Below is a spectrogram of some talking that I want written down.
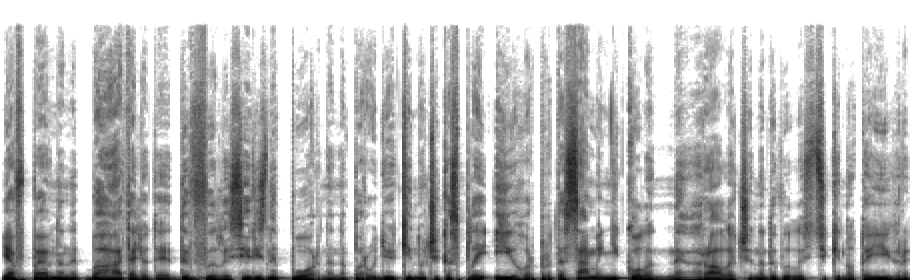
Я впевнений, багато людей дивилися різне порне на пародію кіно чи косплей ігор, проте саме ніколи не грали чи не дивились ці кіно та ігри.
